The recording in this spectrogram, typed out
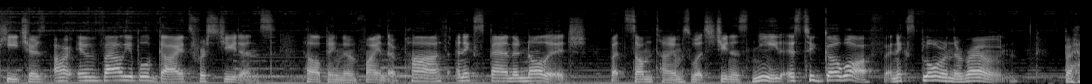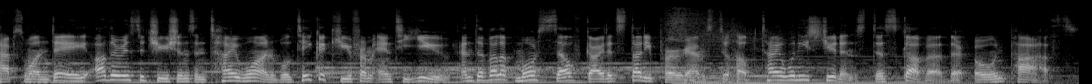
Teachers are invaluable guides for students, helping them find their path and expand their knowledge. But sometimes what students need is to go off and explore on their own. Perhaps one day, other institutions in Taiwan will take a cue from NTU and develop more self guided study programs to help Taiwanese students discover their own paths.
